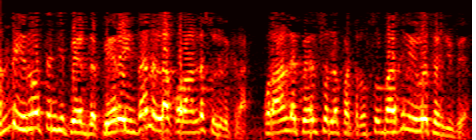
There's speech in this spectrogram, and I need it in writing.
அந்த இருபத்தஞ்சு பேர் பேரையும் தான் எல்லா குரான்ல சொல்லிருக்கிறாங்க குரான்ல பேர் சொல்லப்பட்ட ரசூல்மார்கள் இருபத்தஞ்சு பேர்.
